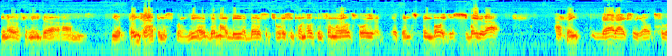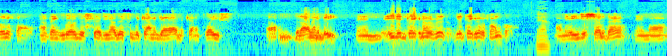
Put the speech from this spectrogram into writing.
you know, if you need to, um, you know, things happen in spring. You know, there might be a better situation come up in somewhere else for you at the end of spring ball. You just wait it out. I think that actually helped solidify. I think Will just said, you know, this is the kind of guy and the kind of place um, that I want to be. And he didn't take another visit, didn't take another phone call. Yeah. I mean, he just shut it down. And uh,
